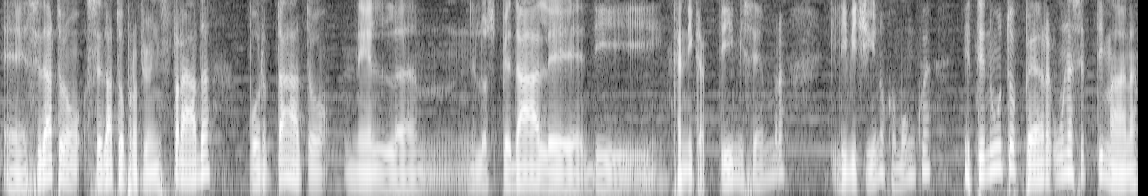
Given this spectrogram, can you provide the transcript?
eh, sedato, sedato proprio in strada, portato nel, nell'ospedale di Canicattì, mi sembra, lì vicino comunque, e tenuto per una settimana,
